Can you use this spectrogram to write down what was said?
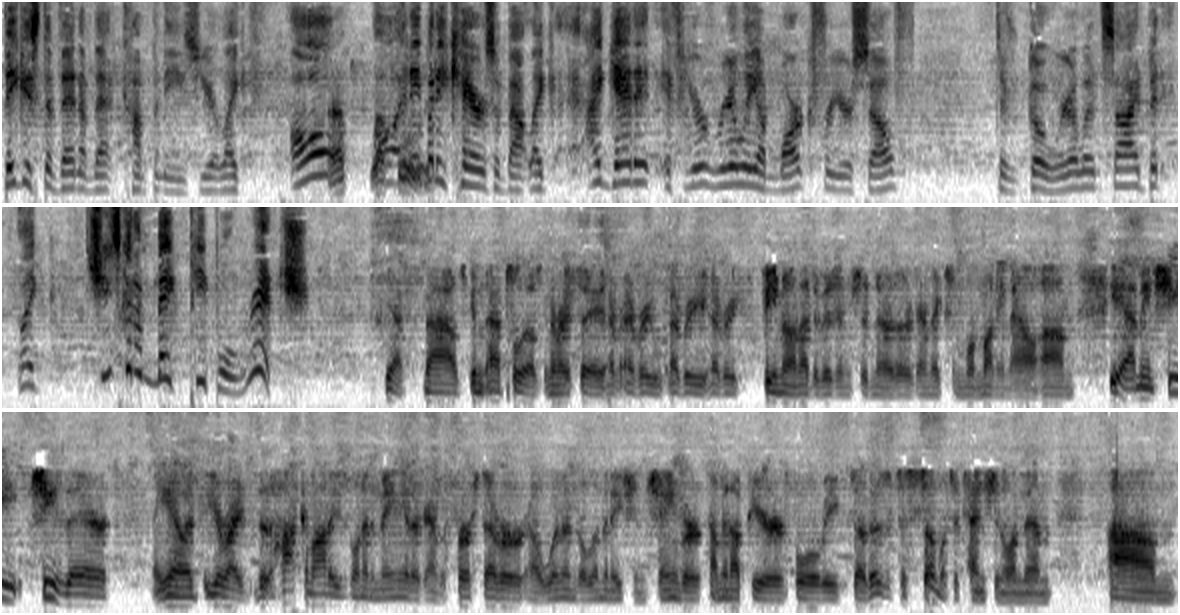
biggest event of that company's year. Like all, all anybody cares about. Like I get it if you're really a mark for yourself to go real inside, but like she's going to make people rich. Yes, no, I was gonna, absolutely. I was going to say every every every female in that division should know they're going to make some more money now. Um, yeah, I mean she she's there. You know, you're right. The Hot Commodities going into Mania. They're going to have the first ever uh, women's elimination chamber coming up here in four weeks. So there's just so much attention on them. Um,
